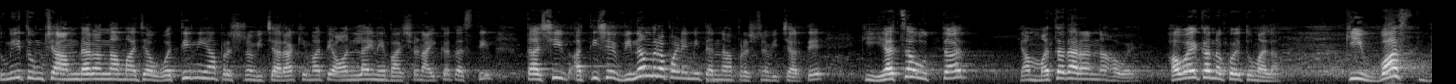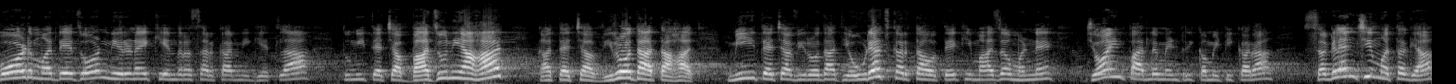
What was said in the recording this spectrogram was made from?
तुम्ही तुमच्या आमदारांना माझ्या वतीने हा प्रश्न विचारा किंवा ते ऑनलाईन हे भाषण ऐकत असतील तर अशी अतिशय विनम्रपणे मी त्यांना हा प्रश्न विचारते की ह्याचं उत्तर ह्या मतदारांना हवंय. हवंय का नकोय तुम्हाला? की वक्फ बोर्डमध्ये जो निर्णय केंद्र सरकारने घेतला तुम्ही त्याच्या बाजूनी आहात का त्याच्या विरोधात आहात? मी त्याच्या विरोधात एवढ्याच करता होते की माझं म्हणणे जॉईंट पार्लमेंटरी कमिटी करा सगळ्यांची मतं घ्या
